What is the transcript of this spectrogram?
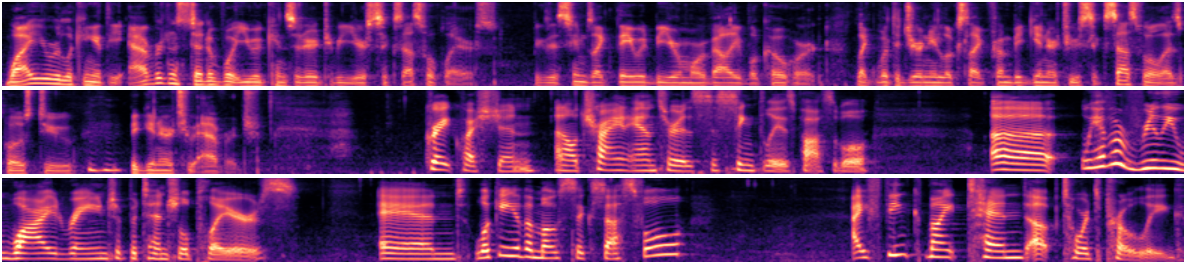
why you were looking at the average instead of what you would consider to be your successful players? Because it seems like they would be your more valuable cohort, like what the journey looks like from beginner to successful as opposed to mm-hmm. beginner to average. Great question, and I'll try and answer it as succinctly as possible. Uh, we have a really wide range of potential players, and looking at the most successful, I think might tend up towards Pro League,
